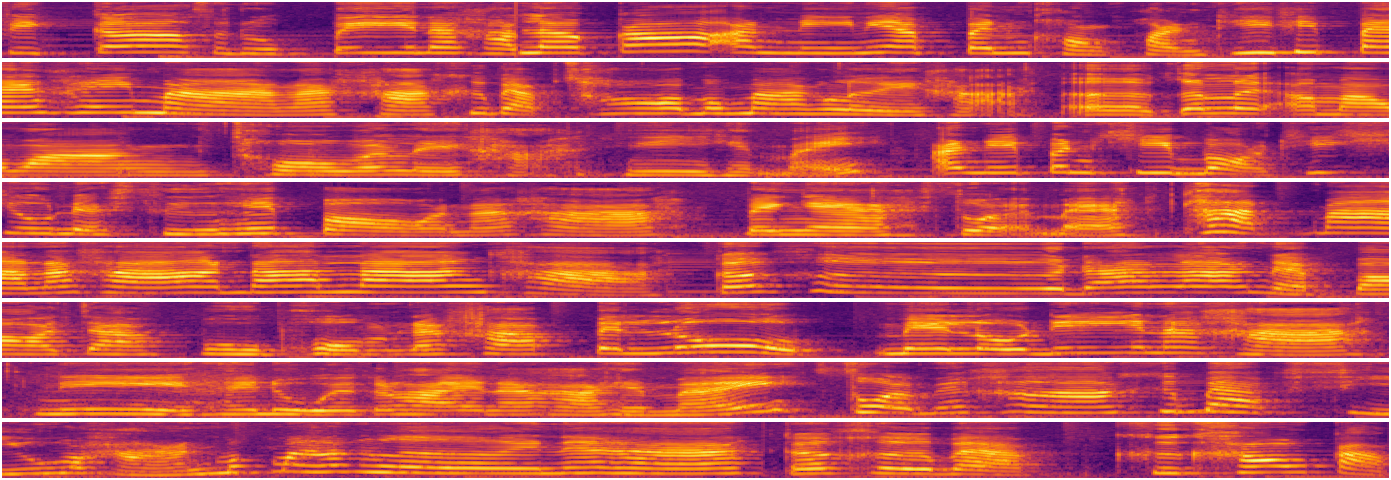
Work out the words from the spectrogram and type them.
ฟิกเกอร์สนูปี้นะคะ แล้วก็อันนี้เนี่ยเป็นของขวัญที่พี่แป้งให้มานะคะ คือแบบชอบมากๆเลยค่ะ เออ ก็เลยเอามาวางโชว์ไว้เลยค่ะ นี่เห็นไหม อันนี้เป็นคีย์บอร์ดที่คิวเนี่ยซื้อให้ปอนะคะ เป็นไง สวยไหม ถัดมานะคะด้านล่างค่ะ ก็คือด้านล่างเนี่ยปอจะปูพรมนะคะ เป็นรูปเมโลดี้นะคะ นี่ให้ดูใกล้ๆนะคะ เห็นไหมสวยไหมคะ คือแบบสีหวานมากๆเลยนะคะ ก็คือแบบคือเข้ากับ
